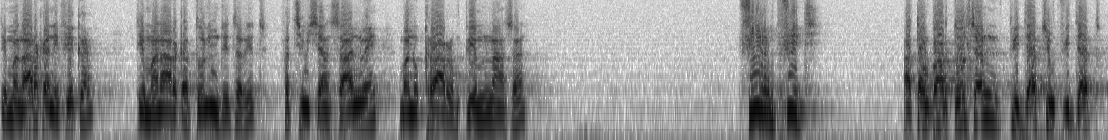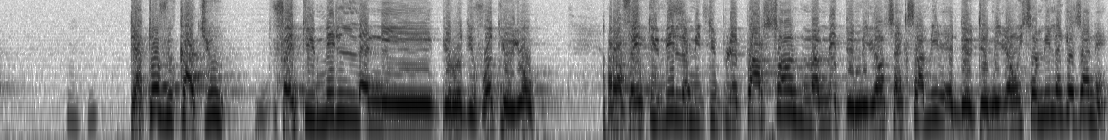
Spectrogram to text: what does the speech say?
Dia manaraka ny eveka, dia manaraka daholo ny rehetrarehetra. Fa tsy misy an'izany hoe manao kiraro mibeminà izany. Firy mpifidy? Atambaro daholo izany ny mpifidy ato sy ny mpifidy ato. Dia ataovy io kajy io. Vingt-huit mille ny bureau de vote eo ho eo. Raha vingt huit mille multiplier par cent no manome deux millions cinq cent mille, deux deux millions huit cent mille ange zany e!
